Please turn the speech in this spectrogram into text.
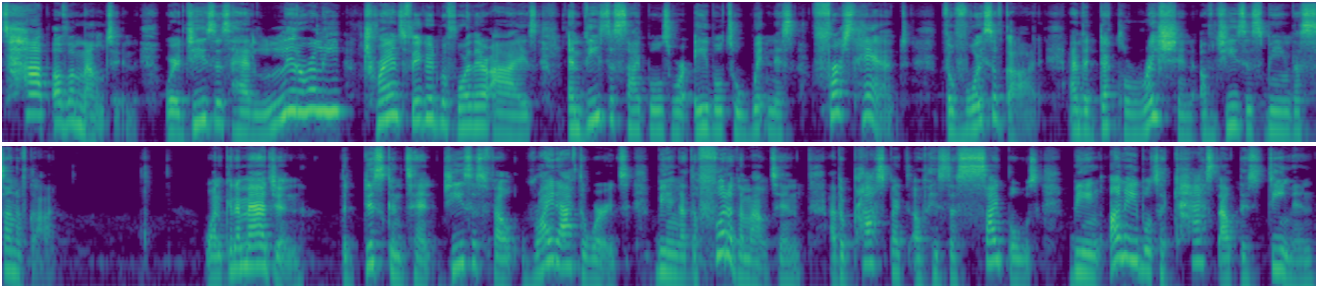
top of a mountain where Jesus had literally transfigured before their eyes, and these disciples were able to witness firsthand the voice of God and the declaration of Jesus being the Son of God. One can imagine the discontent Jesus felt right afterwards, being at the foot of the mountain, at the prospect of his disciples being unable to cast out this demon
